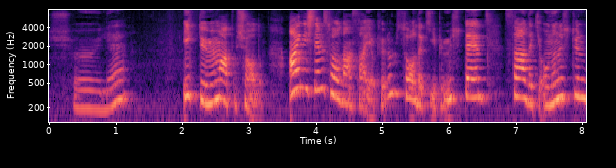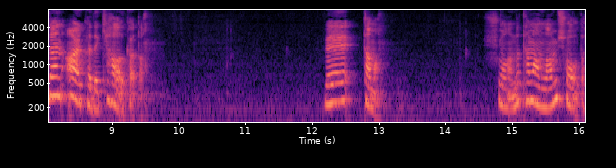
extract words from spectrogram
Şöyle ilk düğümümü atmış oldum. Aynı işlemi soldan sağ yapıyorum. Soldaki ipim üstte, sağdaki onun üstünden, arkadaki halkadan. Ve tamam. Şu anda tamamlanmış oldu.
